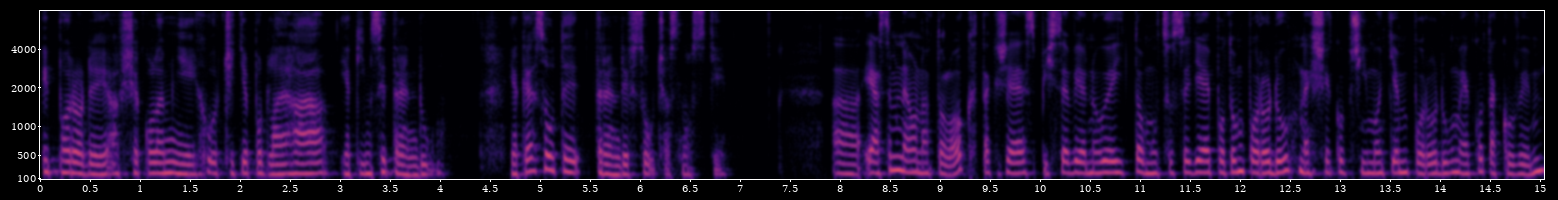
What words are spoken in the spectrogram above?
I porody a vše kolem nich určitě podléhá jakýmsi trendům. Jaké jsou ty trendy v současnosti? Já jsem neonatolog, takže spíš se věnuji tomu, co se děje po tom porodu, než jako přímo těm porodům jako takovým.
